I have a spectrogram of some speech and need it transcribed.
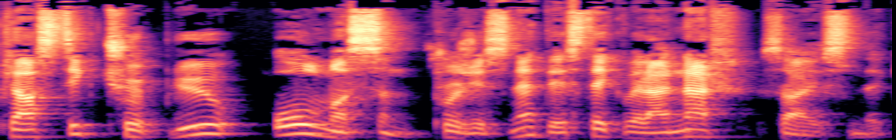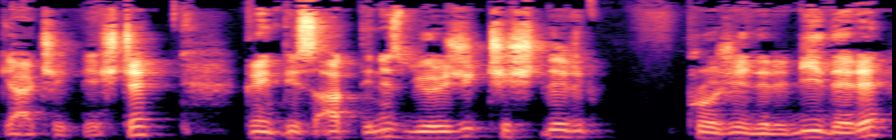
plastik çöplüğü olmasın projesine destek verenler sayesinde gerçekleşti. Greenpeace Akdeniz Biyolojik Çeşitlilik Projeleri lideri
